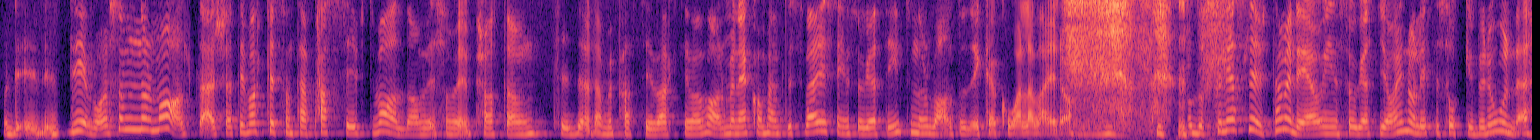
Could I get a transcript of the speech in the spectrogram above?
Och det, det, var som normalt där, så att det var ett sånt här passivt val då, som vi pratade om tidigare, där med passiva och aktiva val. Men när jag kom hem till Sverige så insåg jag att det är inte normalt att dricka cola varje dag. och då skulle jag sluta med det och insåg att jag är nog lite sockerberoende.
